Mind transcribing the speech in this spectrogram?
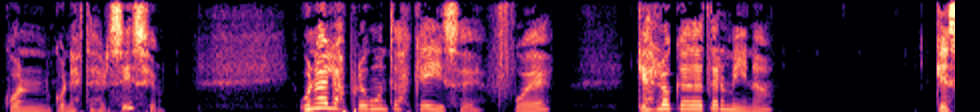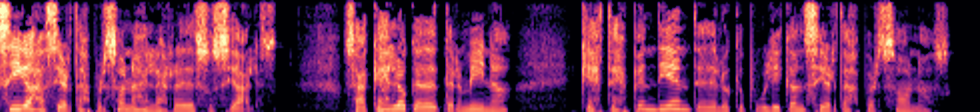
con, con este ejercicio. Una de las preguntas que hice fue, ¿qué es lo que determina que sigas a ciertas personas en las redes sociales? O sea, ¿qué es lo que determina que estés pendiente de lo que publican ciertas personas?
